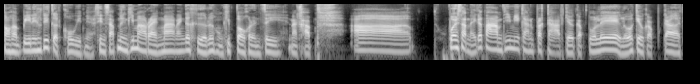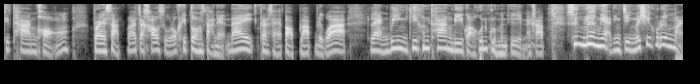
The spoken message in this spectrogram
2-3 ปีในช่วงที่เกิดโควิดเนี่ยสินทรัพย์หนึ่งที่มาแรงมากนั่นก็คือเรื่องของคริปโตเคอเรนซีนะครับ บริษัทไหนก็ตามที่มีการประกาศเกี่ยวกับตัวเลข หรือว่าเกี่ยวกับทิศทางของบริษัทว่าจะเข้าสู่โลกคริปโตต่างๆเนี่ยได้กระแสตอบรับ หรือว่าแรงวิ่งที่ค่อนข้างดีกว่าหุ้นกลุ่มอื่นๆนะครับซึ่งเรื่องเนี้ยจริงๆ ไม่ใช่เรื่องใหม่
